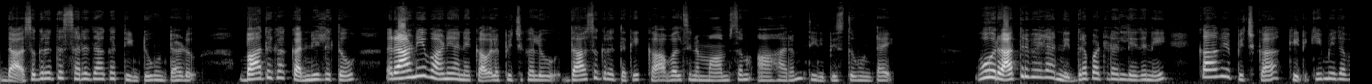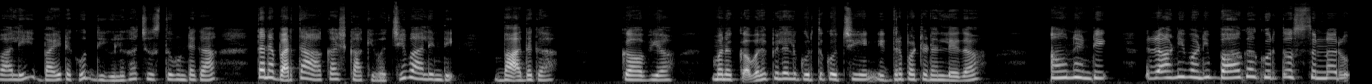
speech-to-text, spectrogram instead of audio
దాసుగ్రద్ద సరదాగా తింటూ ఉంటాడు. బాధగా కన్నీళ్ళతో రాణి వాణి అనే కవల పిచ్చుకలు దాసుగ్రద్దకి కావలసిన మాంసం ఆహారం తినిపిస్తూ ఉంటాయి. ఓ రాత్రివేళ నిద్ర పట్టడం లేదని కావ్య పిచ్చుక కిటికీ మీద వాలి బయటకు దిగులుగా చూస్తూ ఉండగా తన భర్త ఆకాష్ కాకి వచ్చి వాలింది. బాధగా కావ్య మన కవల పిల్లలు గుర్తుకొచ్చి నిద్ర పట్టడం లేదా? అవునండి రాణివాణి బాగా గుర్తొస్తున్నారు.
